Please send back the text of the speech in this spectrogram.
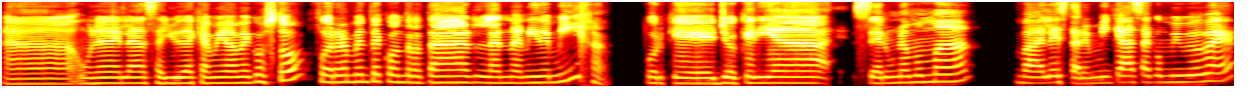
Ah, una de las ayudas que a mí me costó fue realmente contratar la nani de mi hija, porque yo quería ser una mamá, ¿vale? Estar en mi casa con mi bebé,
